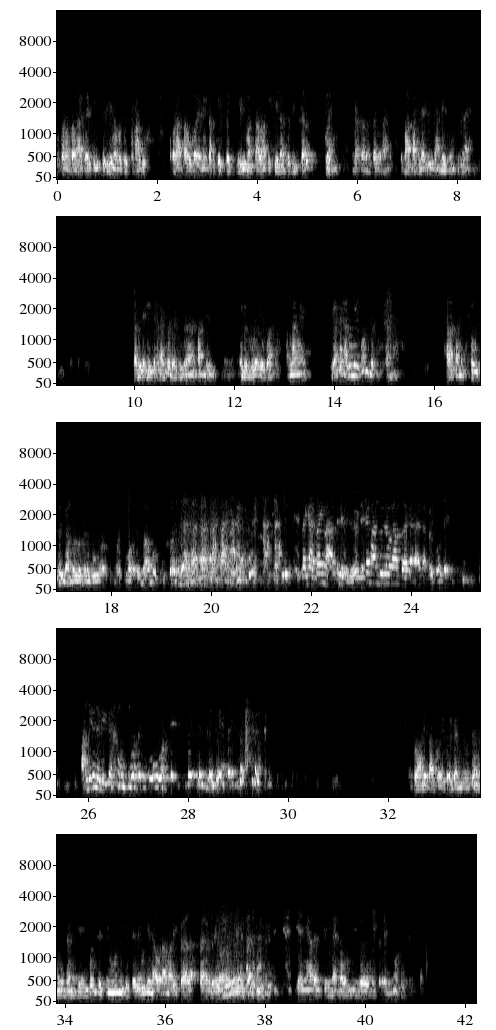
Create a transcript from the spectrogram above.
Rata-rata ada di istri, yang harus tahu. Orang tahu kalau yang tak fikir masalah istri atau tinggal, nggak tahu apa yang diikan itu sebenarnya. Tapi lagi karena itu ada beberapa santri. Yang kedua ya pak, tenang ya. Ya kan alumni pondok. Alasan itu gak perlu terbuka, berbuat di bambu. Saya katakan nanti, dia mantu dia ngabakan, agak berkutik. Pantingan lagi kamu mau terbuka. Soalnya tak kau ikut dan juga dan dia pun jadi uni, jadi uni nak orang mari balak balak. Dia nyaran sih nak nauni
